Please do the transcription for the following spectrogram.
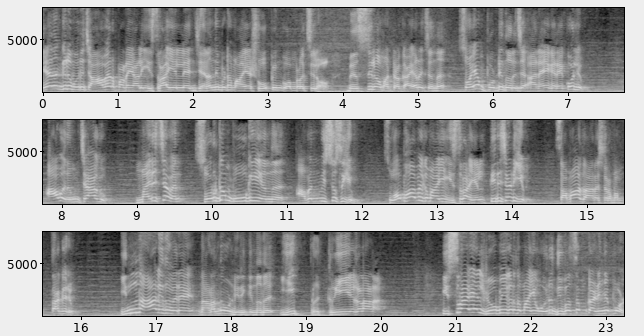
ഏതെങ്കിലും ഒരു ചാവേർ പടയാളി ഇസ്രായേലിലെ ജനനിബിഡമായ ഷോപ്പിംഗ് കോംപ്ലക്സിലോ ബസ്സിലോ മറ്റോ കയറി ചെന്ന് സ്വയം പൊട്ടിത്തെറിച്ച് അനേകരെ കൊല്ലും. അവനും ചാകും. മരിച്ചവൻ സ്വർഗം പൂകി എന്ന് അവൻ വിശ്വസിക്കും. സ്വാഭാവികമായി ഇസ്രായേൽ തിരിച്ചടിക്കും സമാധാന ശ്രമം തകരും. ഇന്നാൾ ഇതുവരെ നടന്നുകൊണ്ടിരിക്കുന്നത് ഈ പ്രക്രിയകളാണ്. ഇസ്രായേൽ രൂപീകൃതമായി ഒരു ദിവസം കഴിഞ്ഞപ്പോൾ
